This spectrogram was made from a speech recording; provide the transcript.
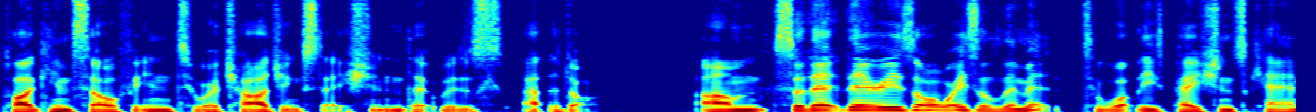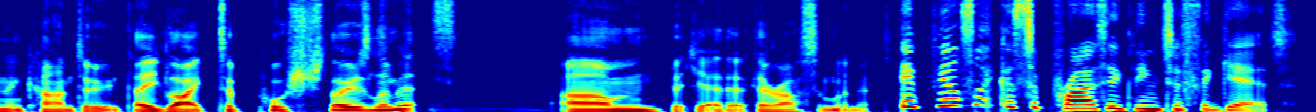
plug himself into a charging station that was at the dock. Um, so there, there is always a limit to what these patients can and can't do. They like to push those limits. Um, but yeah, there, there are some limits. It feels like a surprising thing to forget.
